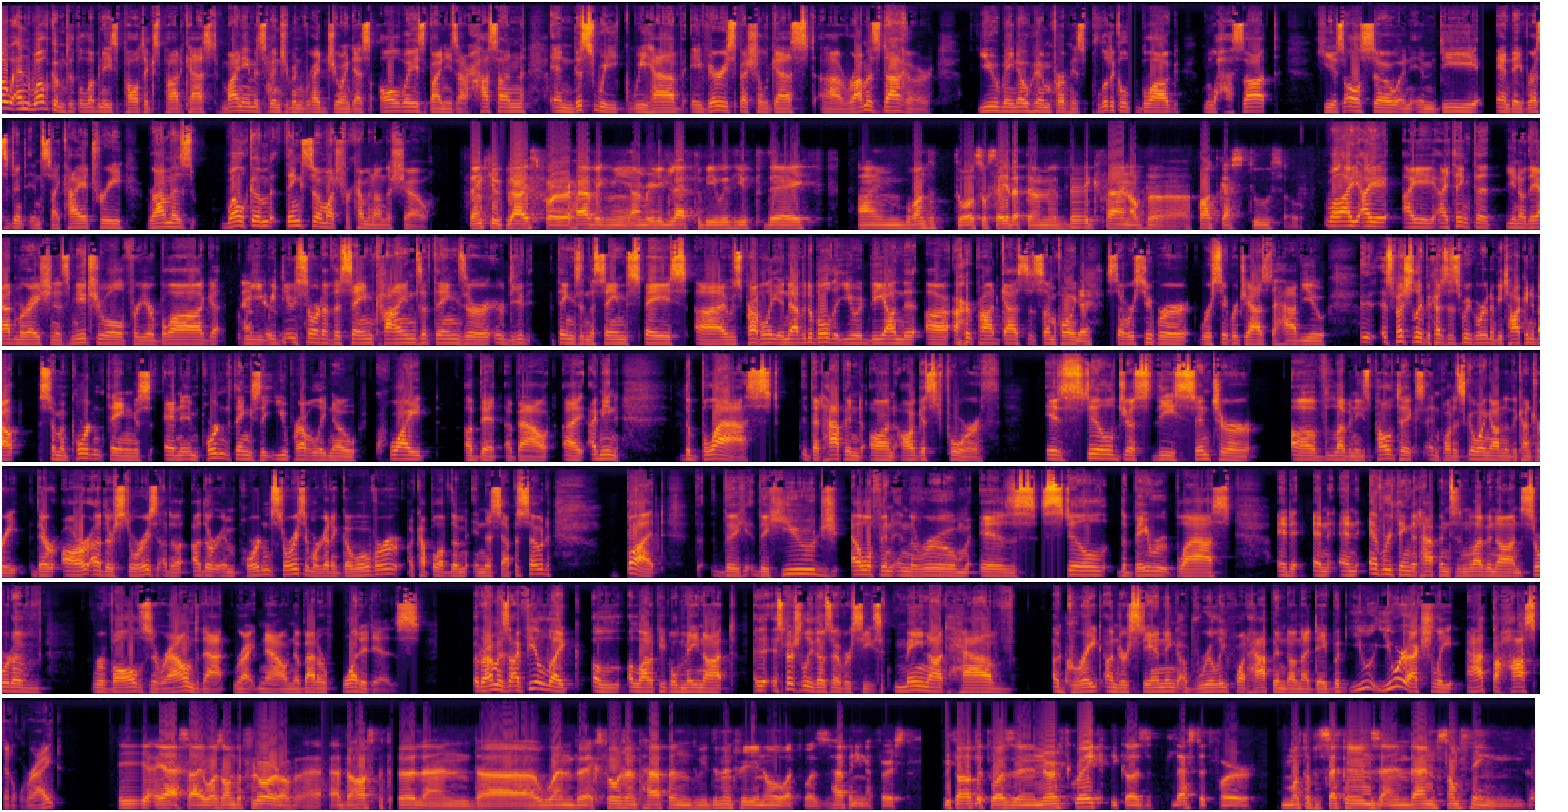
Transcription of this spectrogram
Hello and welcome to the Lebanese Politics Podcast. My name is Benjamin Redd, joined as always by Nizar Hassan. And this week we have a very special guest, uh, Dagher. You may know him from his political blog, Moulahazat. He is also an MD and a resident in psychiatry. Ramez, welcome. Thanks so much for coming on the show. Thank you guys for having me. I'm really glad to be with you today. I wanted to also say that I'm a big fan of the podcast too. So well, I, I, I, I think that you know the admiration is mutual for your blog. we you. we do sort of the same kinds of things, or, or do things in the same space. Uh, it was probably inevitable that you would be on the uh, our podcast at some point. Yeah. So we're super we're super jazzed to have you, especially because this week we're going to be talking about some important things and important things that you probably know quite a bit about. I, I mean, the blast that happened on August fourth is still just the center of Lebanese politics and what is going on in the country. There are other stories, other, other important stories, and we're going to go over a couple of them in this episode. But the the huge elephant in the room is still the Beirut blast, and and and everything that happens in Lebanon sort of revolves around that right now, no matter what it is. Ramez, I feel like a, a lot of people may not, especially those overseas, may not have a great understanding of really what happened on that day. But you you were actually at the hospital, right? Yeah, yes, I was on the floor of uh, at the hospital, and uh, when the explosion happened, we didn't really know what was happening at first. We thought it was an earthquake because it lasted for multiple seconds, and then something,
